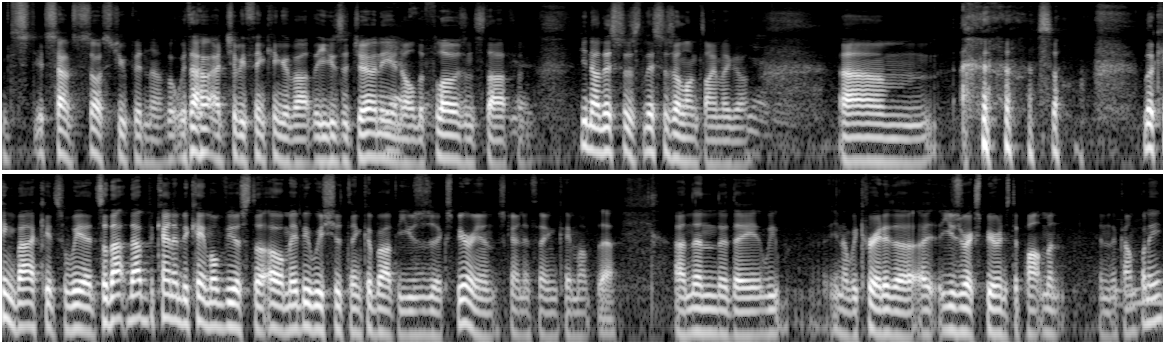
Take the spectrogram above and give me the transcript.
it sounds so stupid now, but without actually thinking about the user journey and all the yes. flows and stuff. And, you know, this was this was a long time ago. Um, so looking back, it's weird. So that that kind of became obvious that oh, maybe we should think about the user experience kind of thing came up there, and then the day we, you know, we created a, a user experience department in the company.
